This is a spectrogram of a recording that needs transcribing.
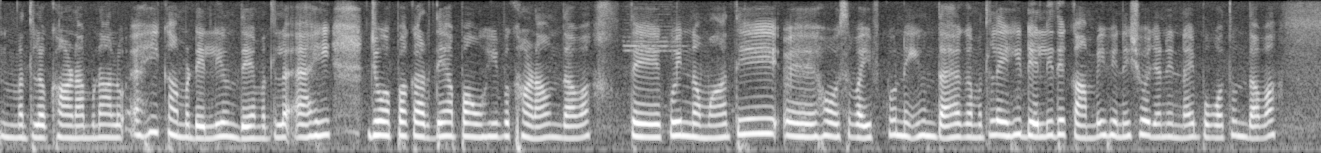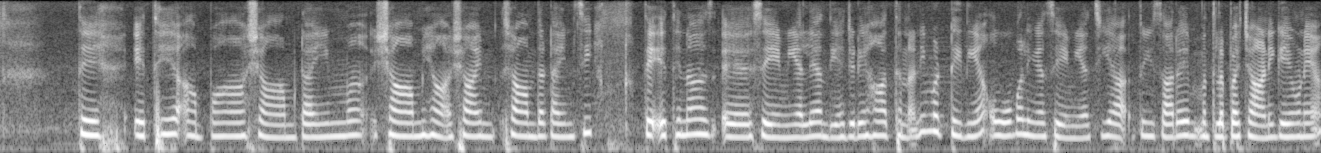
ਮਤਲਬ ਖਾਣਾ ਬਣਾ ਲਓ, ਇਹੀ ਕੰਮ ਡੇਲੀ ਹੁੰਦੇ ਆ, ਮਤਲਬ ਇਹੀ ਜੋ ਆਪਾਂ ਕਰਦੇ ਆ, ਆਪਾਂ ਉਹੀ ਵਿਖਾਣਾ ਹੁੰਦਾ ਵਾ ਤੇ ਕੋਈ ਨਵਾਂ ਤੇ ਹਾਊਸ ਵਾਈਫ ਕੋ ਨਹੀਂ ਹੁੰਦਾ ਹੈਗਾ, ਮਤਲਬ ਇਹੀ ਡੇਲੀ ਦੇ ਕੰਮ ਹੀ ਫਿਨਿਸ਼ ਹੋ ਜਾਣ, ਇੰਨਾ ਹੀ ਬਹੁਤ ਹੁੰਦਾ ਵਾ। ਅਤੇ ਇੱਥੇ ਆਪਾਂ ਸ਼ਾਮ ਟਾਈਮ ਸ਼ਾਮ ਹਾਂ ਸ਼ਾਮ ਸ਼ਾਮ ਦਾ ਟਾਈਮ ਸੀ ਅਤੇ ਇੱਥੇ ਨਾ ਸੇਵੀਆਂ ਲਿਆਂਦੀਆਂ ਜਿਹੜੀਆਂ ਹੱਥ ਨਾਲ ਨਹੀਂ ਵੱਟੀ ਦੀਆਂ ਉਹ ਵਾਲੀਆਂ ਸੇਵੀਆਂ ਸੀ। ਆ ਤੁਸੀਂ ਸਾਰੇ ਮਤਲਬ ਪਹਿਚਾਣ ਹੀ ਗਏ ਹੋਣੇ ਆ।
